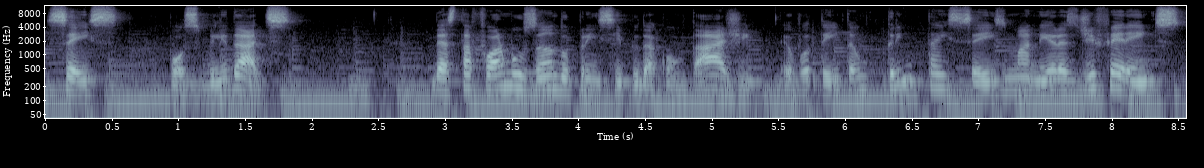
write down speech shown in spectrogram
seis possibilidades. Desta forma, usando o princípio da contagem, eu vou ter então 36 maneiras diferentes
